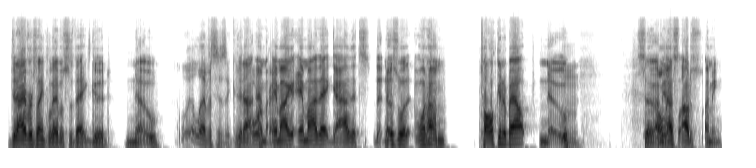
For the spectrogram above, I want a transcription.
did I ever think Levis was that good? No. Will Levis is a good Did I? Am, am I? Am I that guy that's that knows what what I'm talking about? No. Mm. So I Only- mean, that's I'll just. I mean,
